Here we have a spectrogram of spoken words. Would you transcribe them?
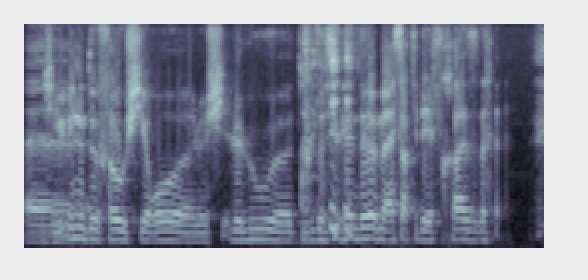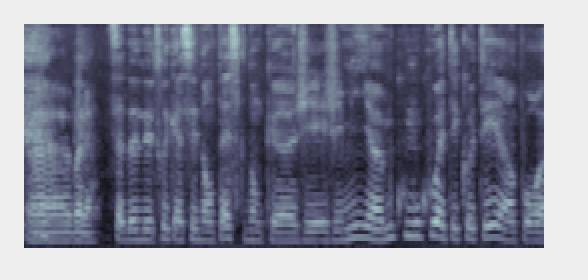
J'ai eu une ou deux fois où Shiro, le, le, loup du dossier 2, m'a sorti des phrases. Euh, voilà. Ça donne des trucs assez dantesques. Donc euh, j'ai mis euh, Muku Muku à tes côtés hein, pour,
